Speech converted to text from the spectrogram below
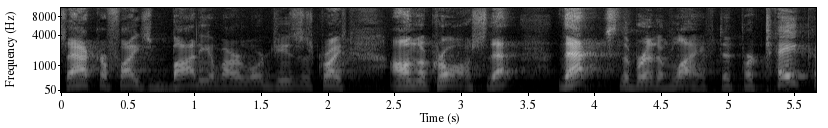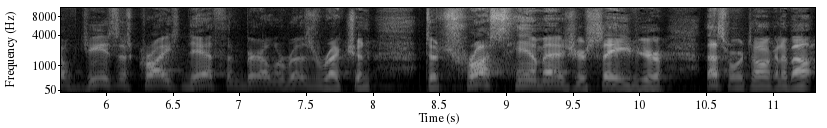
sacrifice body of our Lord Jesus Christ on the cross. That that's the bread of life, to partake of Jesus Christ's death and burial and resurrection, to trust Him as your Savior. That's what we're talking about.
